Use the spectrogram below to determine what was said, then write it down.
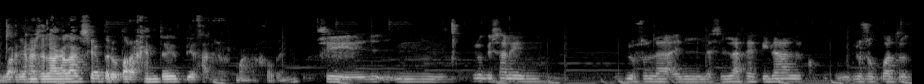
Guardianes de la Galaxia, pero para gente 10 años más joven. ¿no? Sí, mm, creo que salen incluso en, la- en el desenlace final, incluso cuatro,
